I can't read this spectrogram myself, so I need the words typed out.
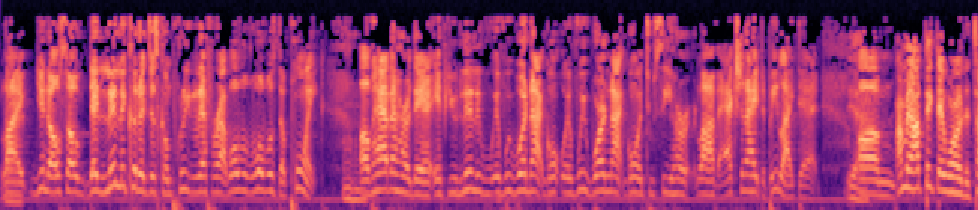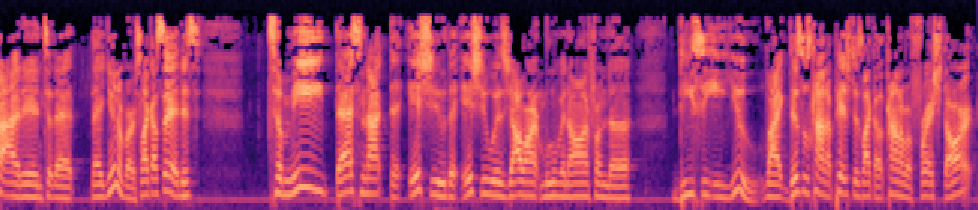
Like, right. you know, so they literally could have just completely left her out. What was, what was the point? Mm-hmm. Of having her there, if you literally, if we were not going, if we were not going to see her live action, I hate to be like that. Yeah. Um, I mean, I think they wanted to tie it into that, that universe. Like I said, it's, to me, that's not the issue. The issue is y'all aren't moving on from the DCEU. Like this was kind of pitched as like a kind of a fresh start,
